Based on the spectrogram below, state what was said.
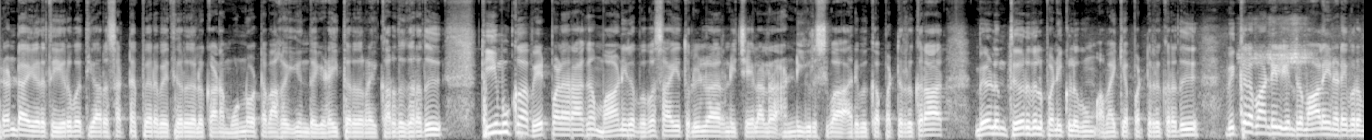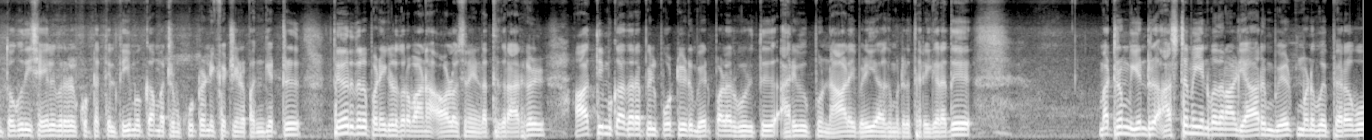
ரெண்டாயிரத்தி இருபத்தி ஆறு சட்டப்பேரவை தேர்தலுக்கான முன்னோட்டமாக இந்த இடைத்தேர்தலை கருதுகிறது. திமுக வேட்பாளராக மாநில விவசாய தொழிலாளரணி செயலாளர் அன்னியூர் சிவா அறிவிக்கப்பட்டிருக்கிறார். மேலும் தேர்தல் பணிக்குழுவும் அமைக்கப்பட்டிருக்கிறது. விக்கிரவாண்டில் இன்று மாலை நடைபெறும் தொகுதி செயல்வீரர்கள் கூட்டத்தில் திமுக மற்றும் கூட்டணி கட்சியினர் பங்கேற்று தேர்தல் பணிகள் தொடர்பான ஆலோசனை நடத்துகிறார்கள். அதிமுக தரப்பில் போட்டியிடும் வேட்பாளர் குறித்து அறிவிப்பு நாளை வெளியாகும் என்று தெரிகிறது. மற்றும் இன்று அஷ்டமி என்பதனால் யாரும் வேட்புமனுவை பெறவோ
